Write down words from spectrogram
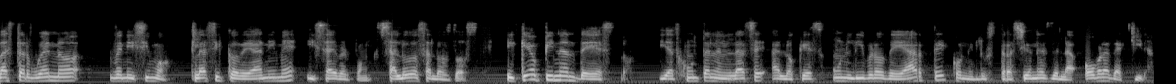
va a estar bueno, buenísimo clásico de anime y cyberpunk. Saludos a los dos. ¿Y qué opinan de esto? Y adjunta el enlace a lo que es un libro de arte con ilustraciones de la obra de Akira.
